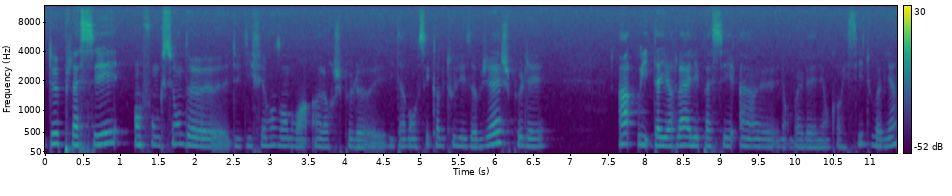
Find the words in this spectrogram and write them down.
de placer en fonction de, différents endroits. Alors je peux le, évidemment, c'est comme tous les objets, je peux les ah oui, d'ailleurs là, elle est passée à... Euh, non, bah, elle est encore ici, tout va bien.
